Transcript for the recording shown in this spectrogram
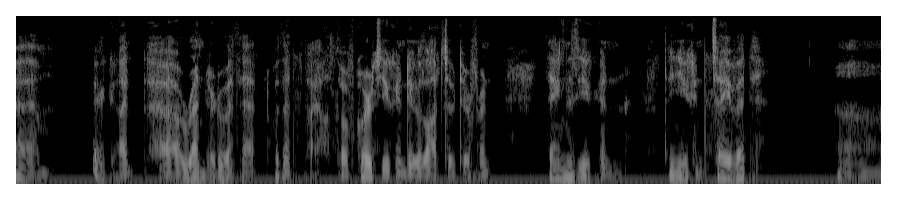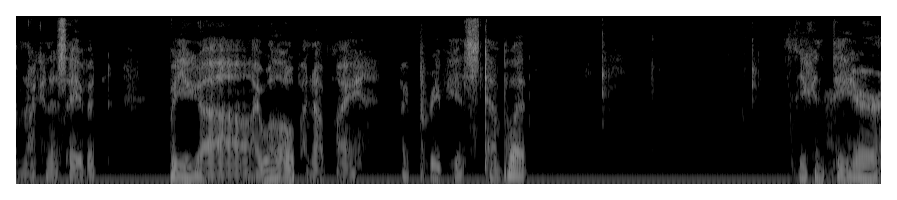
um, it got uh, rendered with that with that file. So of course you can do lots of different things. You can then you can save it. Uh, I'm not going to save it, but you, uh, I will open up my my previous template you can see here,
